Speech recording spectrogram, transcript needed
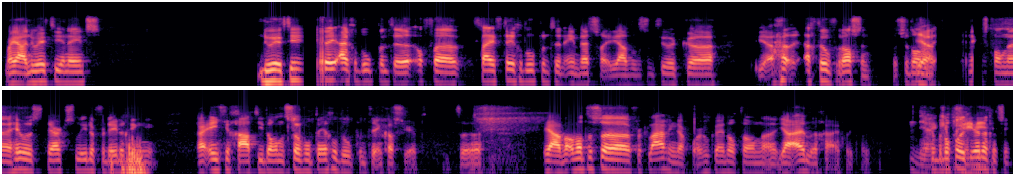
Maar ja, nu heeft hij ineens... Nu heeft hij twee eigen doelpunten, of uh, vijf tegendoelpunten in één wedstrijd. Ja, dat is natuurlijk uh, ja, echt heel verrassend. Dat je dan ja. ineens van een hele sterk solide verdediging naar eentje gaat die dan zoveel tegendoelpunten incasseert. Dat, ja, wat is de verklaring daarvoor? Hoe kun je dat dan ja, uitleggen eigenlijk? Ja, ik heb het nog nooit eerder gezien.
